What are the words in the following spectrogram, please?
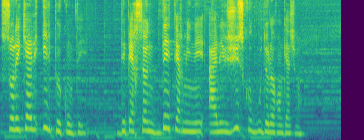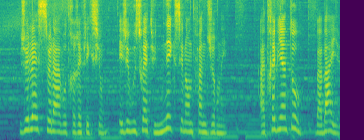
sur lesquels il peut compter, des personnes déterminées à aller jusqu'au bout de leur engagement. Je laisse cela à votre réflexion et je vous souhaite une excellente fin de journée. À très bientôt. Bye bye.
